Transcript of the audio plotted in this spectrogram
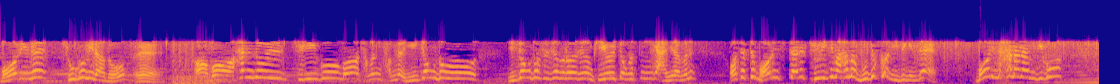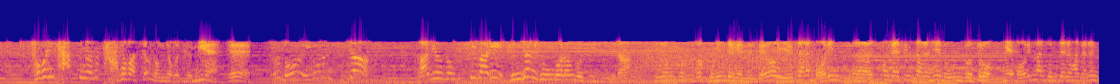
머리를 조금이라도, 예, 어, 뭐, 한둘 줄이고, 뭐, 저글링 전면, 이 정도, 이 정도 수준으로 좀 비효율적으로 쓰는 게 아니라면, 어쨌든 머리 숫자를 줄이기만 하면 무조건 이득인데, 머리는 하나 남기고, 저글링 다 쓰면서 다 잡았죠, 경력을 대부분. 예. 예. 너, 이거는 진짜, 마디오 선수 출발이 굉장히 좋은 거라고 볼 수 있습니다. 진영 선수가 고민되겠는데요. 일단은 머린 어, 처음에 생산을 해놓은 것으로 예. 머린만 존재를 하면은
